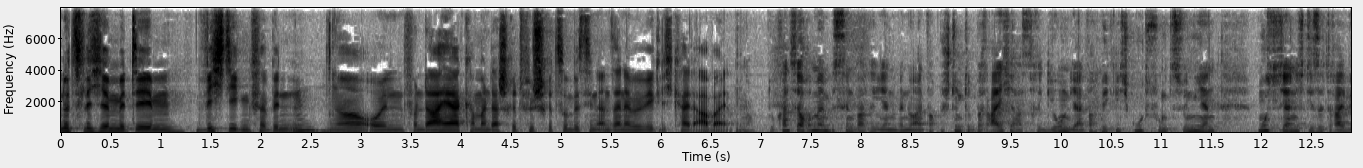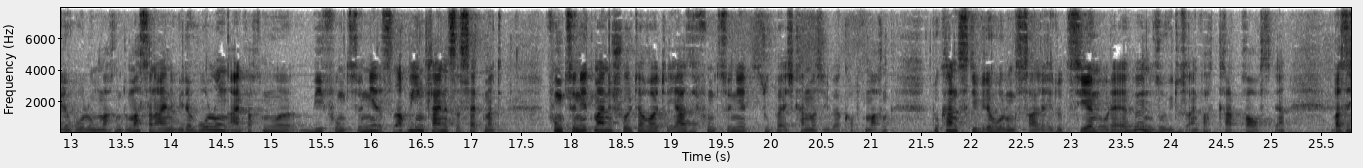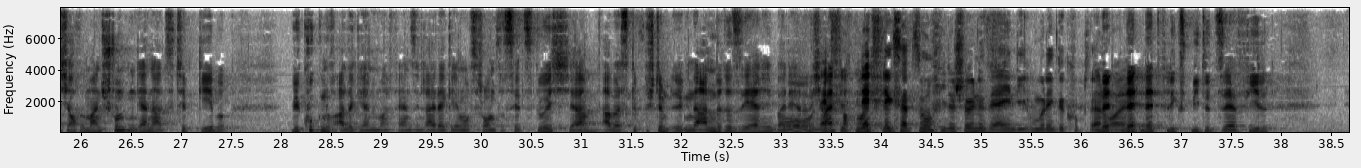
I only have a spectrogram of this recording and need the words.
Nützliche mit dem Wichtigen verbinden. Ja, und von daher kann man da Schritt für Schritt so ein bisschen an seiner Beweglichkeit arbeiten. Ja. Du kannst ja auch immer ein bisschen variieren, wenn du einfach bestimmte Bereiche hast, Regionen, die einfach wirklich gut funktionieren, musst du ja nicht diese drei Wiederholungen machen. Du machst dann eine Wiederholung, einfach nur, wie funktioniert. Das ist auch wie ein kleines Assessment. Funktioniert meine Schulter heute? Ja, sie funktioniert. Super, ich kann was über Kopf machen. Du kannst die Wiederholungszahl reduzieren oder erhöhen, so wie du es einfach gerade brauchst. Ja. Was ich auch in meinen Stunden gerne als Tipp gebe, wir gucken doch alle gerne mal Fernsehen. Leider Game of Thrones ist jetzt durch, ja. Aber es gibt bestimmt irgendeine andere Serie, bei der oh, ich einfach Netflix hat so viele schöne Serien, die unbedingt geguckt werden Net wollen. Netflix bietet sehr viel.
